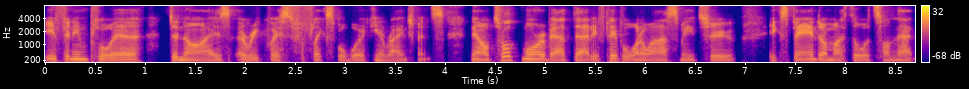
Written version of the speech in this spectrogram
if an employer denies a request for flexible working arrangements. Now, I'll talk more about that. If people want to ask me to expand on my thoughts on that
